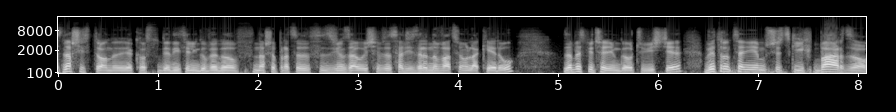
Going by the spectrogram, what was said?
Z naszej strony, jako studia detailingowego, nasze prace związały się w zasadzie z renowacją lakieru, zabezpieczeniem go oczywiście, wytrąceniem wszystkich bardzo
